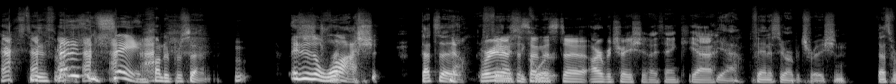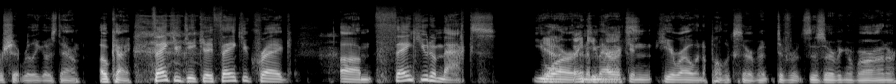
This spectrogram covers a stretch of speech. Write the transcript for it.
It's two to three. that is insane. hundred percent. It is a wash. That's a No. we're gonna have fantasy to send court. this to arbitration. I think. Yeah. Yeah, fantasy arbitration. That's where shit really goes down. Okay. Thank you, DK. Thank you, Craig. Um, thank you to Max. You Yeah, are an thank you, Max. American hero and a public servant, deserving of our honor.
